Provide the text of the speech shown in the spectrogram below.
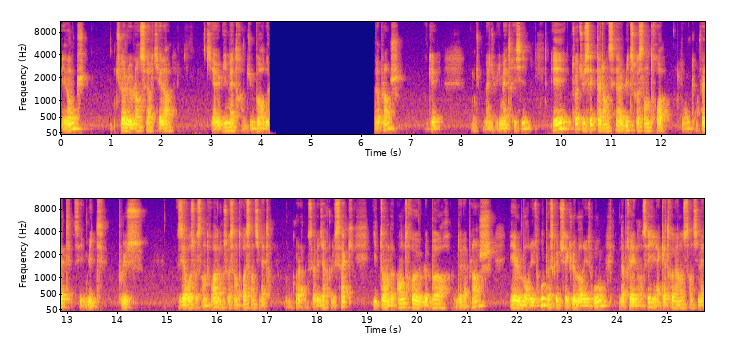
Et donc tu as le lanceur qui est là, qui est à 8 mètres du bord de la planche. Donc tu peux mettre 8 mètres ici. Et toi, tu sais que tu as lancé à 8,63. Donc en fait, c'est 8 plus 0,63, donc 63 cm. Donc voilà, ça veut dire que le sac, il tombe entre le bord de la planche et le bord du trou, parce que tu sais que le bord du trou, d'après l'énoncé, il est à 91 cm.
